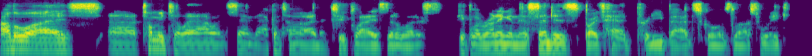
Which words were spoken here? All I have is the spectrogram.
otherwise, uh, Tommy Talau and Sam McIntyre, the two players that a lot of people are running in their centres, both had pretty bad scores last week.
